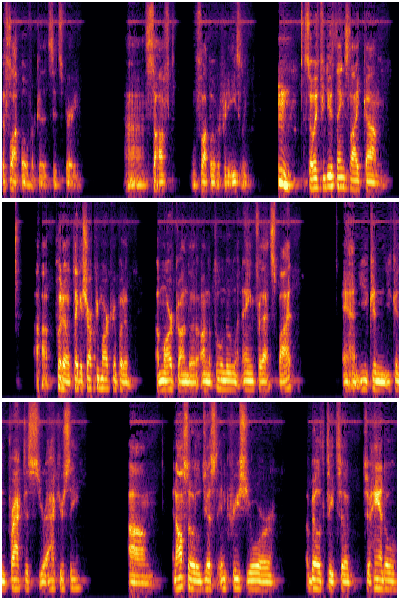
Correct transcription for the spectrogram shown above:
to flop over because it's it's very uh, soft and flop over pretty easily. so if you do things like um, uh, put a take a sharpie marker and put a, a mark on the on the pool noodle and aim for that spot, and you can you can practice your accuracy, um, and also it'll just increase your ability to to handle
